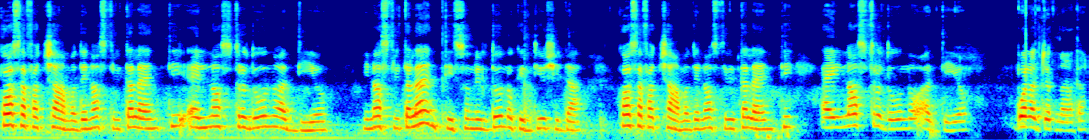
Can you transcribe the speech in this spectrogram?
Cosa facciamo dei nostri talenti è il nostro dono a Dio. I nostri talenti sono il dono che Dio ci dà. Cosa facciamo dei nostri talenti è il nostro dono a Dio. Buona giornata.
